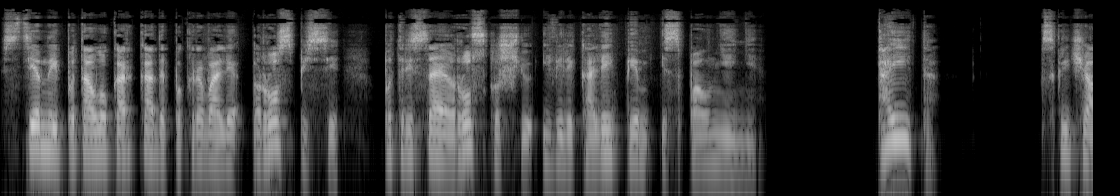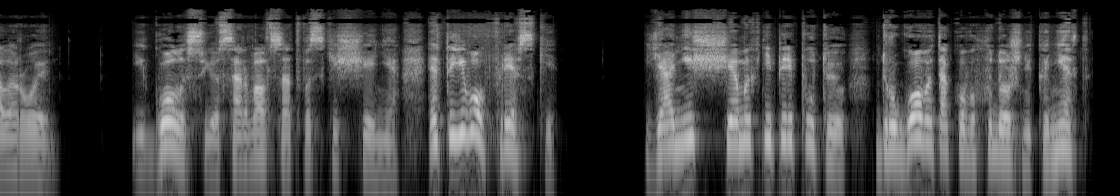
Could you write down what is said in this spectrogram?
Стены и потолок аркады покрывали росписи, потрясая роскошью и великолепием исполнения. «Таита!» — вскричала Роин, и голос ее сорвался от восхищения. «Это его фрески! Я ни с чем их не перепутаю, другого такого художника нет,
